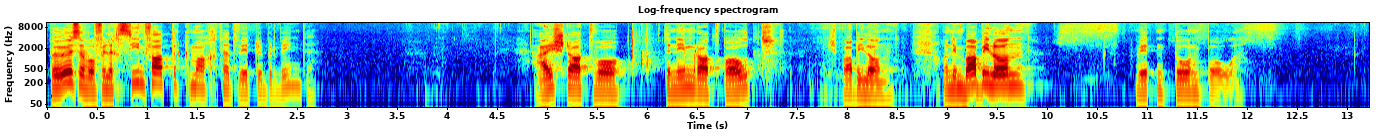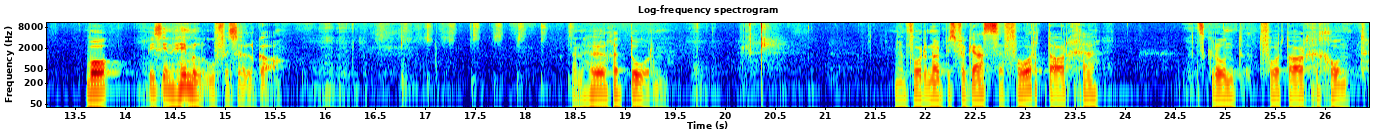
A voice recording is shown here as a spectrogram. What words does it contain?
Böse, wo vielleicht sein Vater gemacht hat, wird überwinden? Eine Stadt, wo der Nimrod baut, ist Babylon. Und in Babylon wird ein Turm bauen, wo bis in den Himmel rauf soll gehen. Ein hoher Turm. Wir haben vorhin noch etwas vergessen. Vor der Arche, das Grund, vor der Arche kommt,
